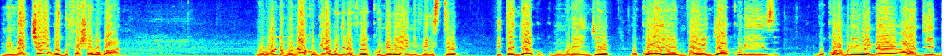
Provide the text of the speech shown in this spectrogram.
Ni na cyo ahubwo dufasha abo bana. Ubundi umuntu nakubwira ngo navuye ku ntebe ya universite mpita njya mu murenge gukorayo mvayo njya kuri gukora muri wenda rdb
